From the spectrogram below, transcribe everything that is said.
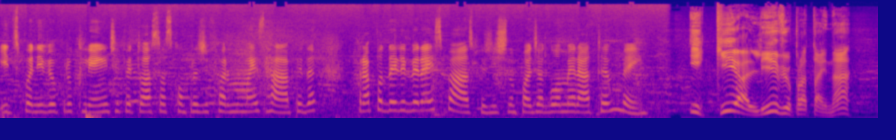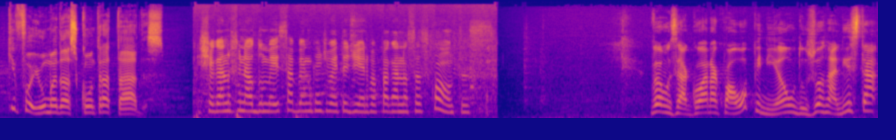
e disponível para o cliente efetuar suas compras de forma mais rápida para poder liberar espaço, porque a gente não pode aglomerar também. E que alívio para a Tainá, que foi uma das contratadas. Chegar no final do mês sabendo que a gente vai ter dinheiro para pagar nossas contas. Vamos agora com a opinião do jornalista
